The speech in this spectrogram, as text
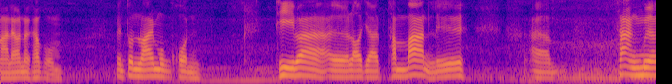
มาแล้วนะครับ ผม เป็นต้นไม้มงคล ที่ว่าเออเราจะทำบ้านหรืออาสร้างเมือง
